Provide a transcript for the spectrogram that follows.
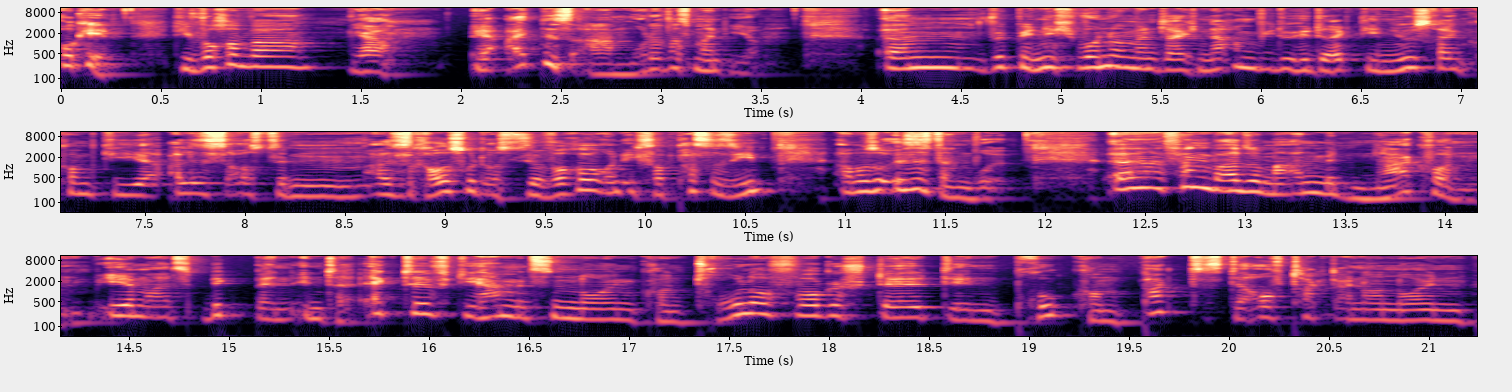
Okay, die Woche war ja ereignisarm, oder was meint ihr? Ähm, Würde mich nicht wundern, wenn gleich nach dem Video hier direkt die News reinkommt, die alles aus dem, alles rausholt aus dieser Woche und ich verpasse sie. Aber so ist es dann wohl. Äh, fangen wir also mal an mit Narcon, ehemals Big Ben Interactive. Die haben jetzt einen neuen Controller vorgestellt, den Pro Compact. Das ist der Auftakt einer neuen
